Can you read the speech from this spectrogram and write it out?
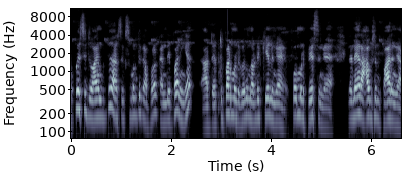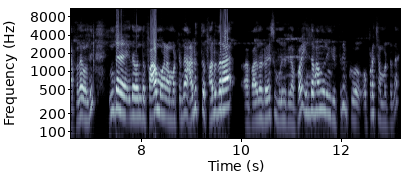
ஒப்போசிட் வாங்கிட்டு சிக்ஸ் மந்த்துக்கு அப்புறம் கண்டிப்பாக நீங்கள் டிபார்ட்மெண்ட்டுக்கு வந்து மறுபடியும் கேளுங்க. ஃபோன் பண்ணி பேசுங்க. இல்லை நேரம் ஆஃபீஸ் வந்து பாருங்க. அப்பதான் வந்து இந்த இதை வந்து ஃபார்ம் ஆனால் மட்டும்தான் அடுத்து ஃபர்தராக பதினெட்டு வயசு முடிஞ்சதுக்கு அப்புறம் இந்த ஃபார்ம் நீங்கள் திருப்பி ஒப்படைச்சா மட்டும்தான்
